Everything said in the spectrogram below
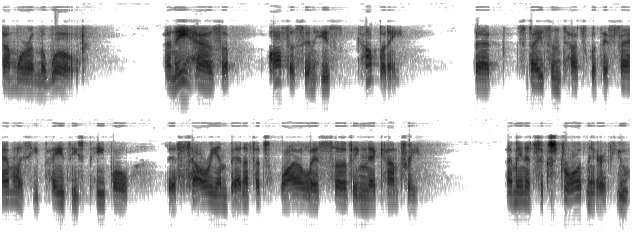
somewhere in the world. And he has an office in his company that stays in touch with their families. He pays these people their salary and benefits while they're serving their country. I mean, it's extraordinary. If you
